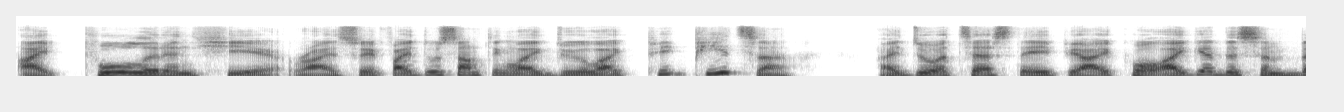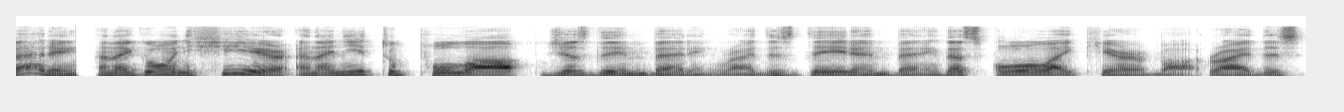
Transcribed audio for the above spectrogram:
I pull it in here, right? So if I do something like, do you like pizza? I do a test API call, I get this embedding and I go in here and I need to pull up just the embedding, right? This data embedding. That's all I care about, right? This,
